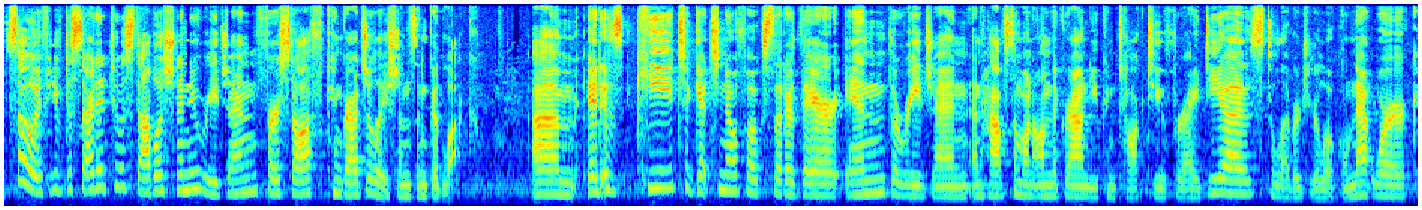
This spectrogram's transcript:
So if you've decided to establish a new region, first off, congratulations and good luck. Um, it is key to get to know folks that are there in the region and have someone on the ground you can talk to for ideas, to leverage your local network,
